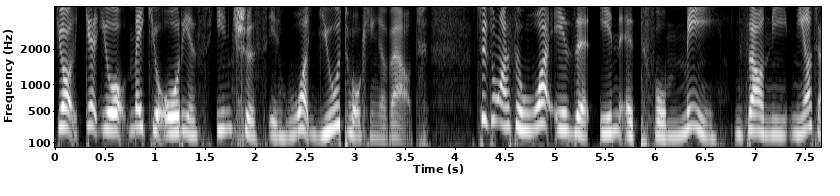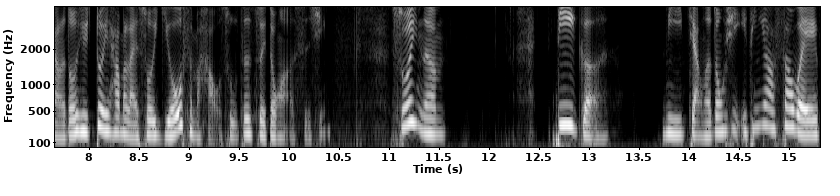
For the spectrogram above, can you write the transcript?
要 get your make your audience interest in what you're talking about。最重要的是 what is it in it for me？你知道你你要讲的东西对他们来说有什么好处？这是最重要的事情。所以呢，第一个。你讲的东西一定要稍微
